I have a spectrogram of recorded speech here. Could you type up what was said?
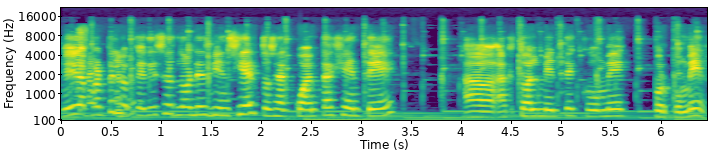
Mira, aparte lo que dices, Lore, es bien cierto, o sea, cuánta gente actualmente come por comer.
